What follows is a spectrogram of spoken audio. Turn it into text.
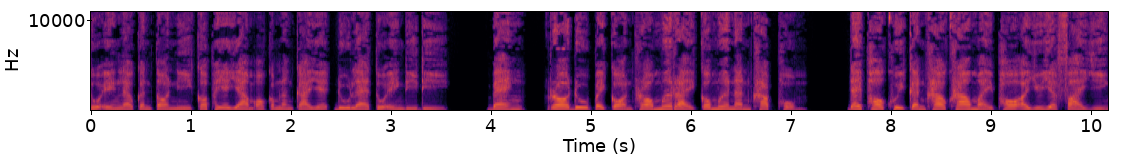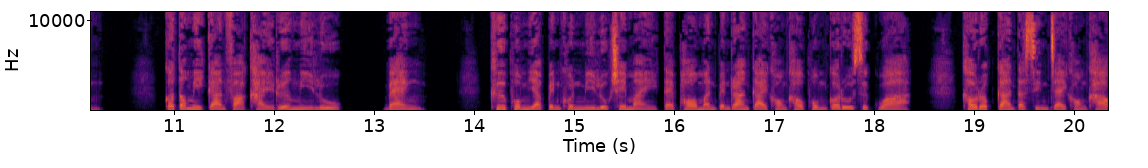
ตัวเองแล้วกันตอนนี้ก็พยายามออกกำลังกายเยอะดูแลตัวเองดีๆ แบงค์รอดูไปก่อนเพราะเมื่อไหร่ก็เมื่อนั้นครับผม ได้พอคุยกันคร่าวๆไหมพออายุเยอะฝ่ายหญิง ก็ต้องมีการฝากไข่เรื่องมีลูก แบงค์คือผมอยากเป็นคนมีลูกใช่ไหม แต่พอมันเป็นร่างกายของเขาผมก็รู้สึกว่าเคารพการตัดสินใจของเขา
